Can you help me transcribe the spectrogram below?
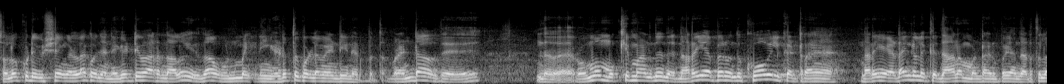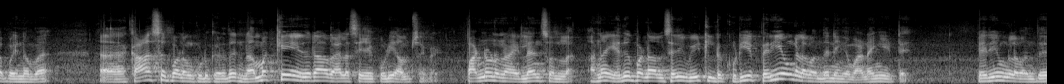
சொல்லக்கூடிய விஷயங்கள்லாம் கொஞ்சம் நெகட்டிவாக இருந்தாலும் இதுதான் உண்மை. நீங்கள் எடுத்துக்கொள்ள வேண்டிய நிர்பந்தம். ரெண்டாவது இந்த ரொம்ப முக்கியமானது இந்த நிறைய பேர் வந்து கோவில் கட்டுறேன் நிறைய இடங்களுக்கு தானம் பண்ணுறேன்னு போய் அந்த இடத்துல போய் நம்ம காசு பணம் கொடுக்கறது நமக்கே எதிராக வேலை செய்யக்கூடிய அம்சங்கள். பண்ணணும் நான் இல்லைன்னு சொல்லலை. ஆனால் எது பண்ணாலும் சரி வீட்டில் இருக்கக்கூடிய பெரியவங்களை வந்து நீங்கள் வணங்கிட்டு பெரியவங்களை வந்து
